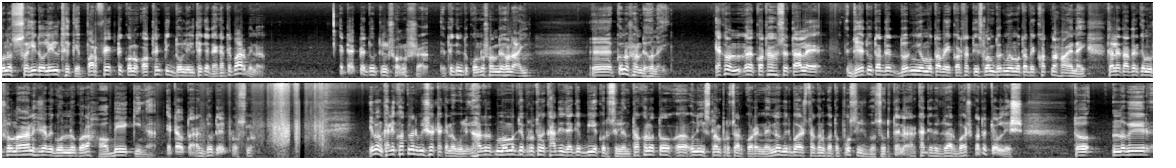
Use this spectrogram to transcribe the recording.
কোনো সহি দলিল থেকে পারফেক্ট কোনো অথেন্টিক দলিল থেকে দেখাতে পারবে না। এটা একটা জটিল সমস্যা। এতে কিন্তু কোনো সন্দেহ নাই। কোনো সন্দেহ নাই। এখন কথা হচ্ছে তাহলে যেহেতু তাদের ধর্মীয় মোতাবেক, অর্থাৎ ইসলাম ধর্মীয় মোতাবেক খতনা হয় নাই, তাহলে তাদেরকে মুসলমান হিসাবে গণ্য করা হবে কি না এটাও তো এক জটিল প্রশ্ন। এবং খালি খতনার বিষয়টা কেন বলি? হজরত মোহাম্মদ যে প্রথমে খাদিজাকে বিয়ে করেছিলেন, তখনও তো উনি ইসলাম প্রচার করেন নাই। নবীর বয়স তখন কত? পঁচিশ বছর, তাই না? আর খাদিজার বয়স কত? চল্লিশ। তো নবীর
